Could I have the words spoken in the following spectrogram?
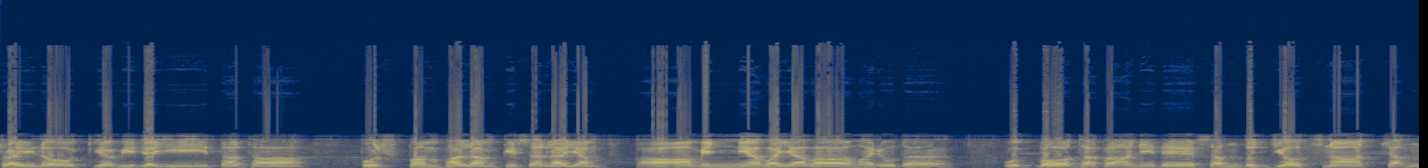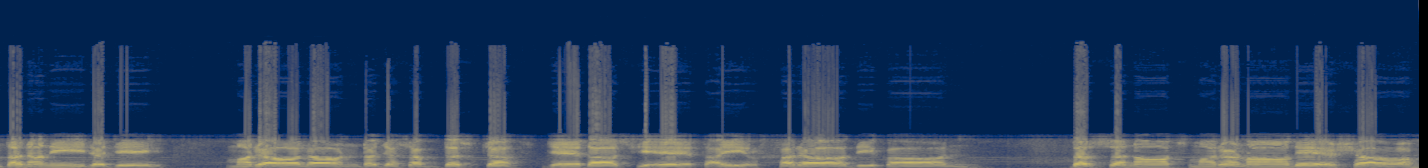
त्रैलोक्यविजयी तथा पुष्पं फलं किसलयं कामिन्यवयवामरुद। उद्बोधकानि दे सन्दुज्योत्स्नाच्चन्दननीरजे मरालाण्डजशब्दश्च जेदास्येतैर्हरादिकान् दर्शनात् स्मरणादेशां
